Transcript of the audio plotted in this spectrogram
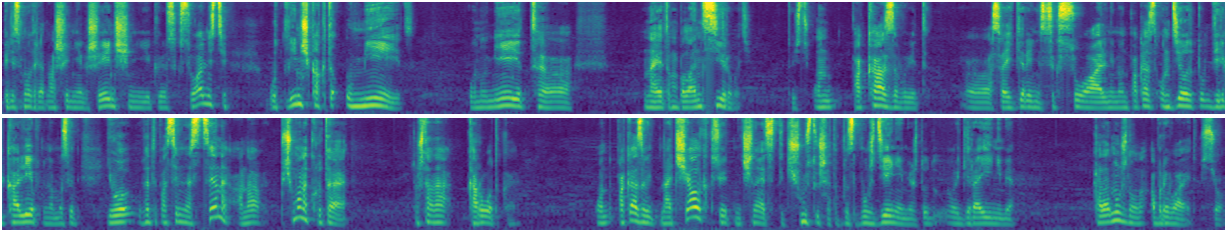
пересмотре отношения к женщине и к ее сексуальности, вот Линч как-то умеет, он умеет э, на этом балансировать, то есть он показывает э, своих героинь сексуальными, он показывает, он делает великолепно, на мой взгляд. Его вот эта последняя сцена, она, почему она крутая? Потому что она короткая. Он показывает начало, как все это начинается, ты чувствуешь это возбуждение между э, героинями. Когда нужно, он обрывает все.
